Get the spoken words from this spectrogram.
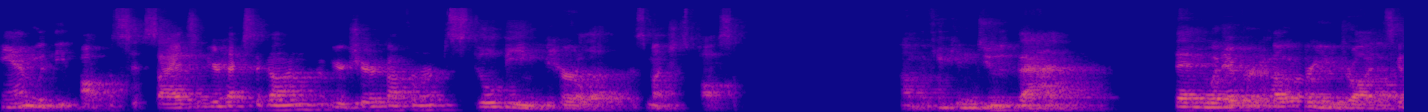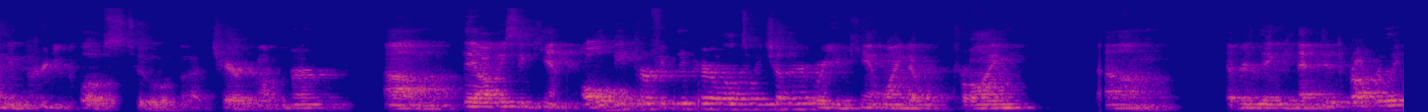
can with the opposite sides of your hexagon of your chair conformer still being parallel as much as possible. Um, if you can do that, then whatever, however you draw it, it's gonna be pretty close to a chair conformer. Um, they obviously can't all be perfectly parallel to each other, or you can't wind up drawing um, everything connected properly.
